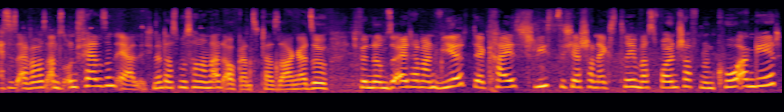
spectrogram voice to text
es ist einfach was anderes. Und Pferde sind ehrlich, ne? das muss man halt auch ganz klar sagen. Also ich finde, umso älter man wird, der Kreis schließt sich ja schon extrem, was Freundschaften und Co. angeht.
